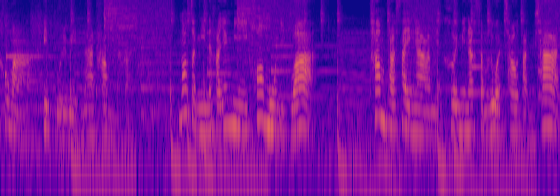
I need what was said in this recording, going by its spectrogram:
เข้ามาปิดบริเวณหน้าถ้ำนะคะ นอกจากนี้นะคะยังมีข้อมูลอีกว่าถ้ำพระไสงามเนี่ยเคยมีนักสำรวจชาวต่างชาติ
